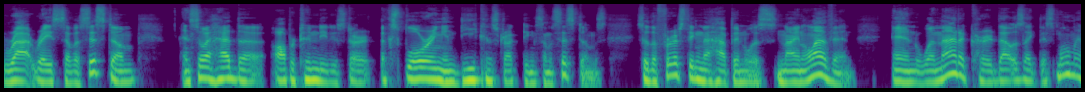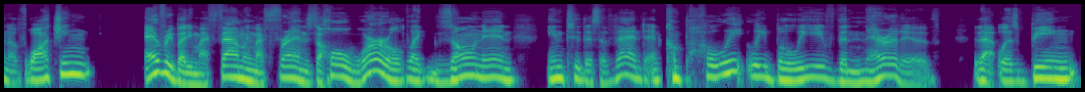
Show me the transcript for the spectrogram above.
rat race of a system. And so I had the opportunity to start exploring and deconstructing some systems. So the first thing that happened was 9 11. And when that occurred, that was like this moment of watching everybody, my family, my friends, the whole world, like zone in into this event and completely believe the narrative that was being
